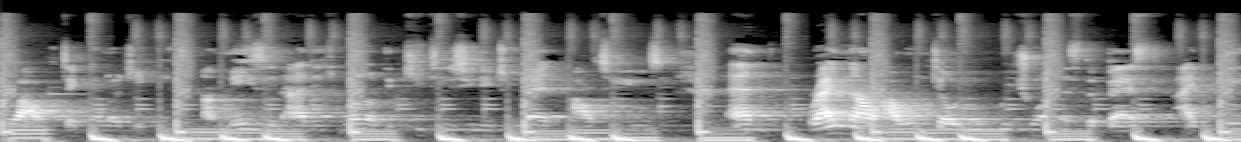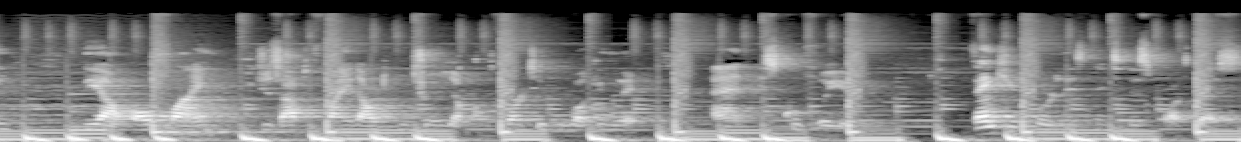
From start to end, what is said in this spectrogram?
cloud technology. Amazing and it's one of the key things you need to learn how to use. And right now, I won't tell you which one is the best. I think they are all fine. You just have to find out which one you're comfortable working with, and it's cool for you. Thank you for listening to this podcast.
